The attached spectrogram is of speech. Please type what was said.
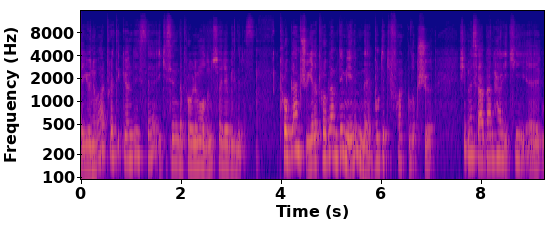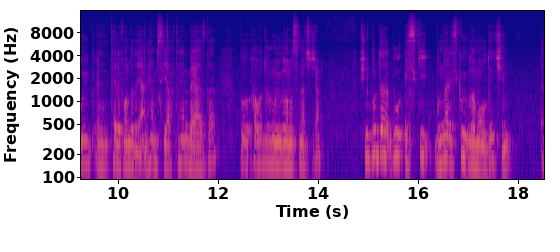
yönü var. Pratik yönde ise ikisinin de problemi olduğunu söyleyebiliriz. Problem şu ya da problem demeyelim de buradaki farklılık şu. Şimdi mesela ben her iki e, uy- e, telefonda da yani hem siyahta hem beyazda bu hava durumu uygulamasını açacağım. Şimdi burada bu eski bunlar eski uygulama olduğu için e,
